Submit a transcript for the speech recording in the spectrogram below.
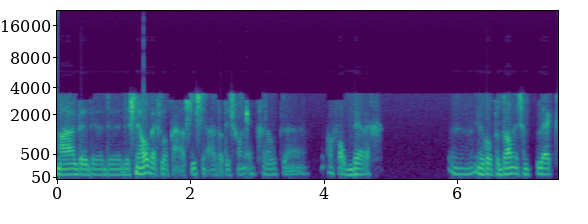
Maar de, de, de, snelweglocaties, ja, dat is gewoon een grote uh, afvalberg. Uh, in Rotterdam is een plek,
